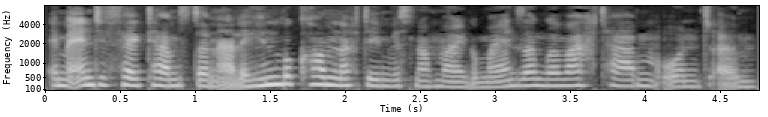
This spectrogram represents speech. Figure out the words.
Im Endeffekt haben es dann alle hinbekommen, nachdem wir es nochmal gemeinsam gemacht haben und ähm,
